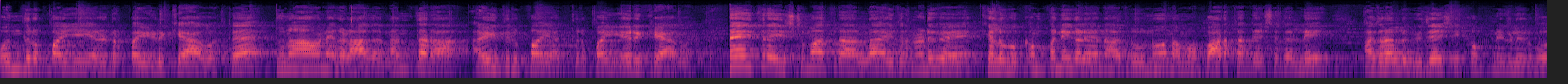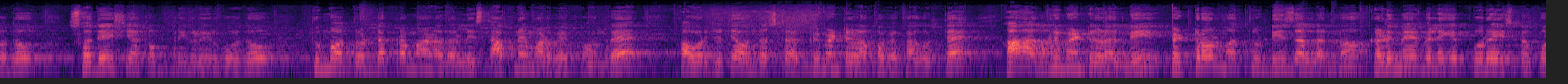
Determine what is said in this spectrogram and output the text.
ಒಂದು ರೂಪಾಯಿ ಎರಡು ರೂಪಾಯಿ ಇಳಿಕೆ ಆಗುತ್ತೆ. ಚುನಾವಣೆಗಳಾದ ನಂತರ ಐದು ರೂಪಾಯಿ, ಹತ್ತು ರೂಪಾಯಿ ಏರಿಕೆ ಆಗುತ್ತೆ. ಸ್ನೇಹಿತರೆ, ಇಷ್ಟು ಮಾತ್ರ ಅಲ್ಲ, ಇದರ ನಡುವೆ ಕೆಲವು ಕಂಪನಿಗಳೇನಾದ್ರೂ ನಮ್ಮ ಭಾರತ ದೇಶದಲ್ಲಿ ಅದರಲ್ಲೂ ವಿದೇಶಿ ಕಂಪ್ನಿಗಳಿರ್ಬೋದು ಸ್ವದೇಶಿಯ ಕಂಪ್ನಿಗಳಿರ್ಬೋದು ತುಂಬ ದೊಡ್ಡ ಪ್ರಮಾಣದಲ್ಲಿ ಸ್ಥಾಪನೆ ಮಾಡಬೇಕು ಅಂದರೆ ಅವ್ರ ಜೊತೆ ಒಂದಷ್ಟು ಅಗ್ರಿಮೆಂಟ್ಗಳು ಹಾಕೋಬೇಕಾಗುತ್ತೆ ಆ ಅಗ್ರಿಮೆಂಟ್ಗಳಲ್ಲಿ ಪೆಟ್ರೋಲ್ ಮತ್ತು ಡೀಸೆಲ್ ಅನ್ನು ಕಡಿಮೆ ಬೆಲೆಗೆ ಪೂರೈಸಬೇಕು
